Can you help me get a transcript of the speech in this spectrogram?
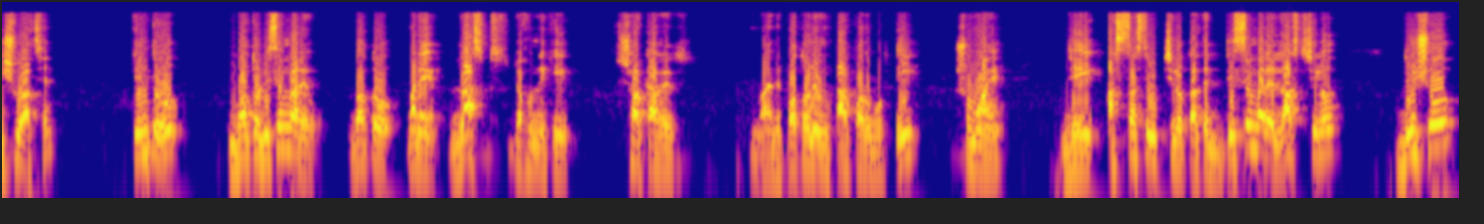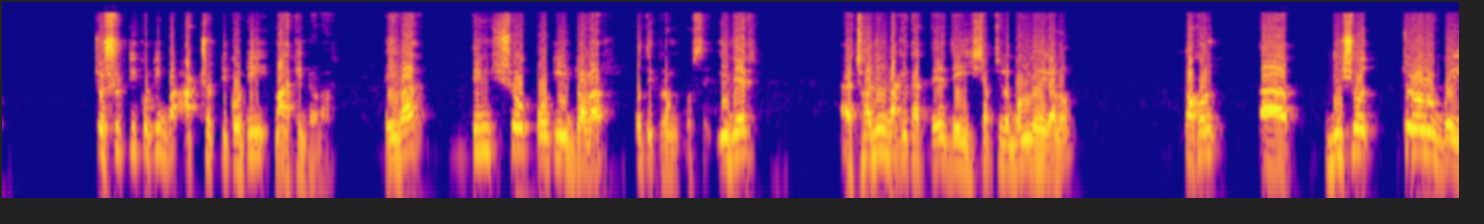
ইস্যু আছে, কিন্তু গত ডিসেম্বরেও, গত মানে লাস্ট যখন নাকি সরকারের মানে পতন এবং তার পরবর্তী সময়ে যে আস্তে আস্তে উঠছিল তাতে ডিসেম্বরে লাস্ট ছিল দুইশো চৌষট্টি কোটি বা আটষট্টি কোটি মার্কিন ডলার। এবার তিনশো কোটি ডলার অতিক্রম করছে। ঈদের আহ, ছয় দিন বাকি থাকতে যে হিসাব ছিল বন্ধ হয়ে গেল তখন দুইশো চুরানব্বই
